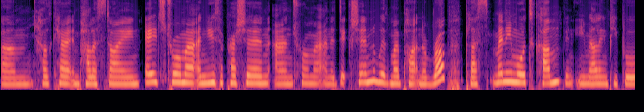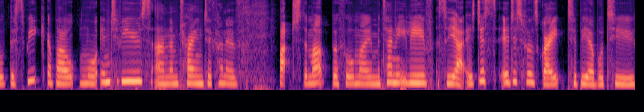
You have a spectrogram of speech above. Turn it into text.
um, healthcare in Palestine, age trauma and youth oppression, and trauma and addiction with my partner Rob, plus many more to come. Been emailing people this week about more interviews, and I'm trying to kind of batch them up before my maternity leave. So yeah, it just it just feels great to be able to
